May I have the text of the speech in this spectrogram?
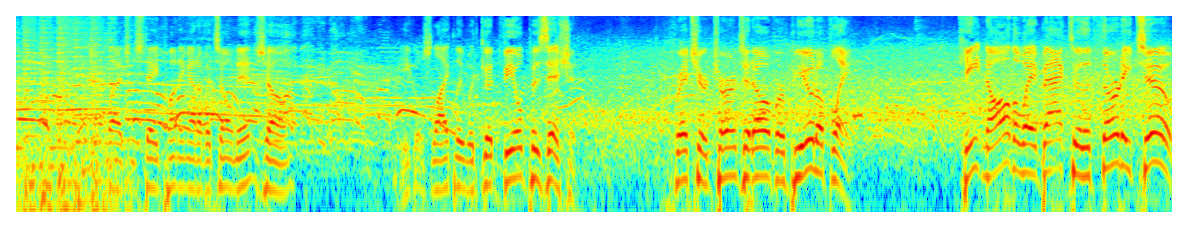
Appalachian State punting out of its own end zone. Eagles likely with good field position. Critcher turns it over beautifully. Keaton all the way back to the 32.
